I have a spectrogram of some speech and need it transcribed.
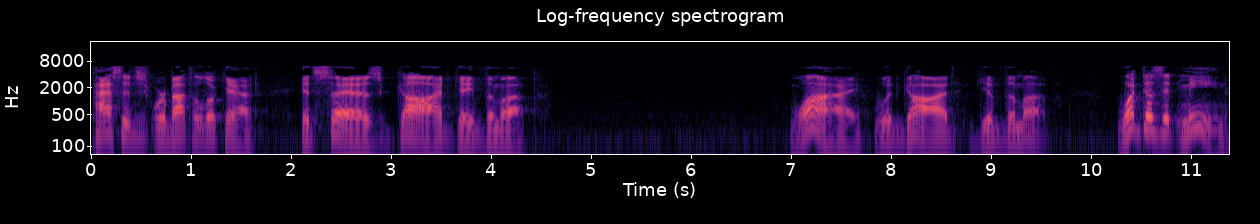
passage we're about to look at, it says God gave them up. Why would God give them up? What does it mean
